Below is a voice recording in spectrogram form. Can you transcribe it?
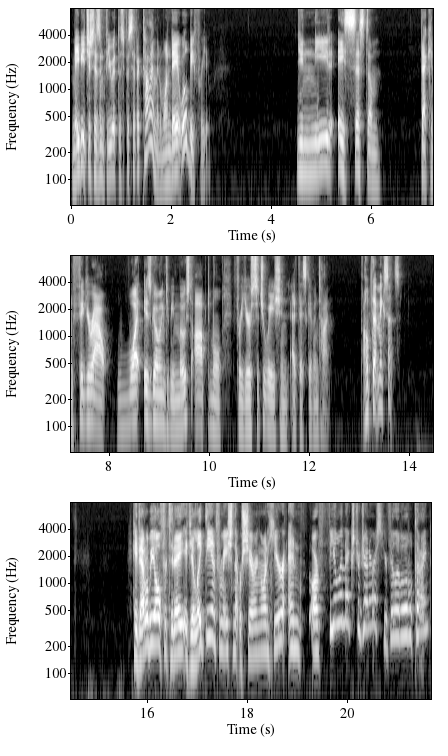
Maybe it just isn't for you at the specific time, and one day it will be for you. You need a system that can figure out what is going to be most optimal for your situation at this given time. I hope that makes sense. Hey, that'll be all for today. If you like the information that we're sharing on here and are feeling extra generous, you're feeling a little kind,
